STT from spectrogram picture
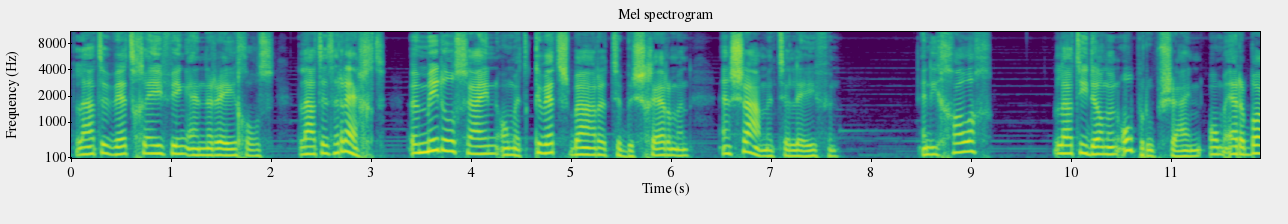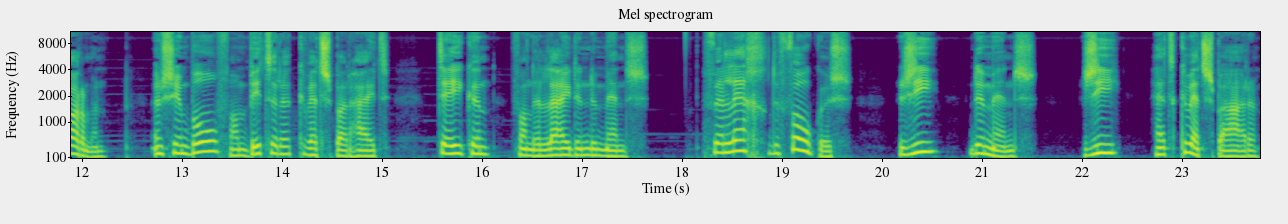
Laat de wetgeving en regels, laat het recht een middel zijn om het kwetsbare te beschermen en samen te leven. En die galg, laat die dan een oproep zijn om erbarmen, een symbool van bittere kwetsbaarheid, teken van de lijdende mens. Verleg de focus, zie de mens, zie het kwetsbare.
